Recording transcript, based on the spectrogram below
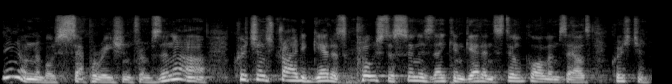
They don't know about separation from sin. Uh, Christians try to get as close to sin as they can get and still call themselves Christian.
